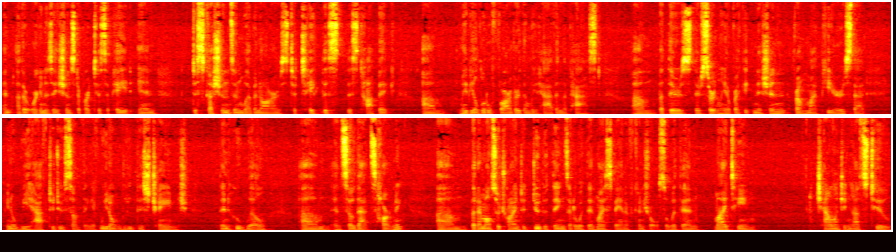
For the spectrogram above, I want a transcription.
and other organizations to participate in discussions and webinars to take this, this topic um, maybe a little farther than we have in the past. Um, but there's, there's certainly a recognition from my peers that you know we have to do something. If we don't lead this change, then who will? Um, and so that's heartening. Um, but I'm also trying to do the things that are within my span of control. So within my team, challenging us to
